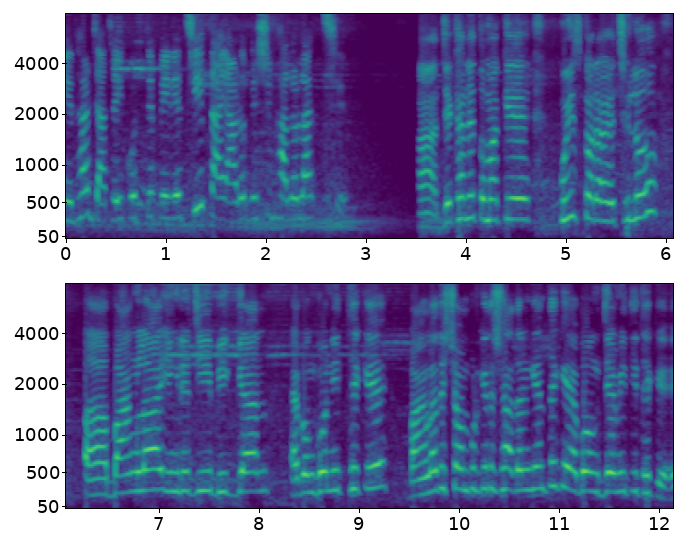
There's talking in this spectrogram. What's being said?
মেধার যাচাই করতে পেরেছি তাই আরও বেশি ভালো লাগছে। যেখানে তোমাকে কুইজ করা হয়েছিল বাংলা ইংরেজি বিজ্ঞান এবং গণিত থেকে বাংলাদেশ সম্পর্কিত সাধারণ জ্ঞান থেকে এবং জ্যামিতি থেকে।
